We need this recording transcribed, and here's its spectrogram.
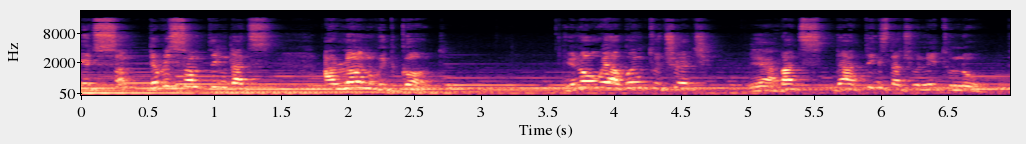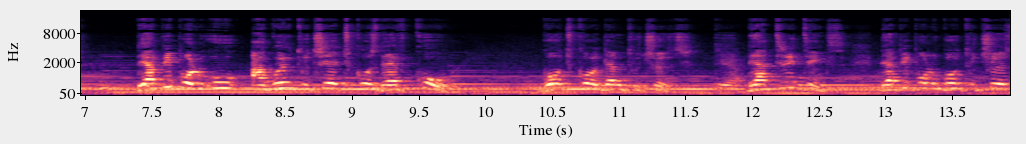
It's some, there is something that's alone with God. You know, we are going to church, Yeah. but there are things that you need to know. There are people who are going to church because they have call. God called them to church. Yeah. There are three things. There are people who go to church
